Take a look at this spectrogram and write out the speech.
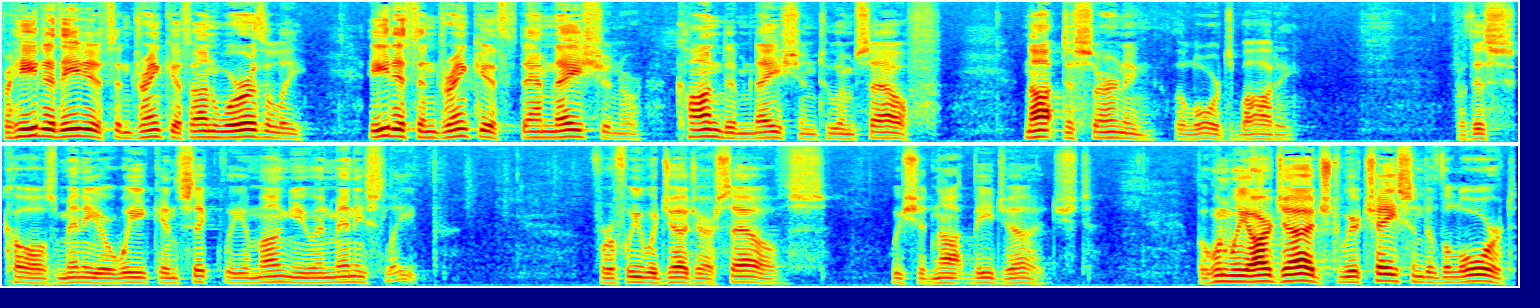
For he that eateth and drinketh unworthily eateth and drinketh damnation or condemnation to himself, not discerning the Lord's body. For this cause many are weak and sickly among you, and many sleep. For if we would judge ourselves, we should not be judged. But when we are judged, we are chastened of the Lord,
